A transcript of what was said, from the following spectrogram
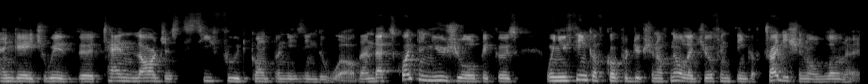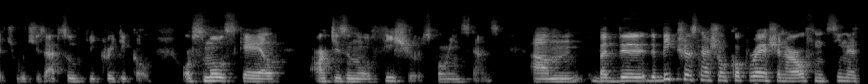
engage with the 10 largest seafood companies in the world. And that's quite unusual because when you think of co-production of knowledge, you often think of traditional knowledge, which is absolutely critical, or small scale artisanal fishers, for instance. Um, but the, the big transnational corporations are often seen as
